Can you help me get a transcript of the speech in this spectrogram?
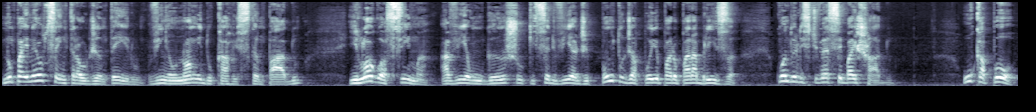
No painel central dianteiro vinha o nome do carro estampado, e logo acima havia um gancho que servia de ponto de apoio para o para-brisa, quando ele estivesse baixado. O capô,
